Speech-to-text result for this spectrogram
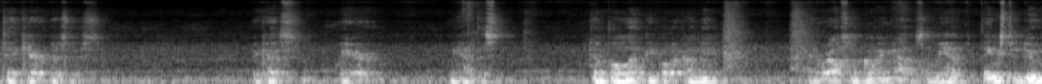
to take care of business. Because we are, we have this temple and people are coming and we're also going out. So we have things to do,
